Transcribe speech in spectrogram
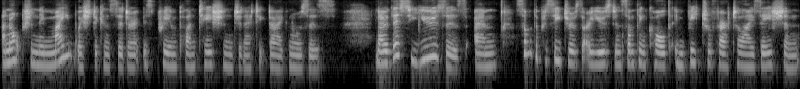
An option they might wish to consider is pre-implantation genetic diagnosis. Now this uses um, some of the procedures that are used in something called in vitro fertilization,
